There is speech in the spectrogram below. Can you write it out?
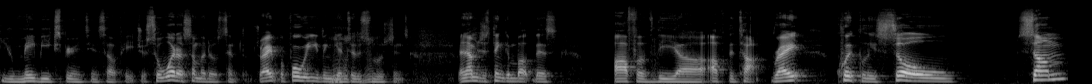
you may be experiencing self hatred. So what are some of those symptoms, right? Before we even get to the solutions, and I'm just thinking about this off of the uh, off the top, right? Quickly. So some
